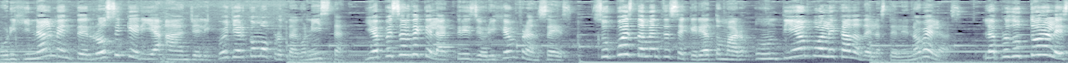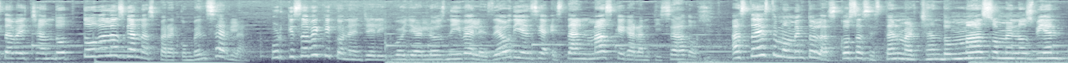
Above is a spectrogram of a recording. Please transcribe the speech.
Originalmente Rosy quería a Angelique Boyer como protagonista y a pesar de que la actriz de origen francés supuestamente se quería tomar un tiempo alejada de las telenovelas, la productora le estaba echando todas las ganas para convencerla, porque sabe que con Angelique Boyer los niveles de audiencia están más que garantizados. Hasta este momento las cosas están marchando más o menos bien.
